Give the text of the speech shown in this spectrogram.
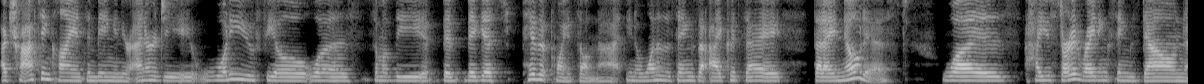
Attracting clients and being in your energy, what do you feel was some of the b- biggest pivot points on that? You know, one of the things that I could say that I noticed was how you started writing things down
